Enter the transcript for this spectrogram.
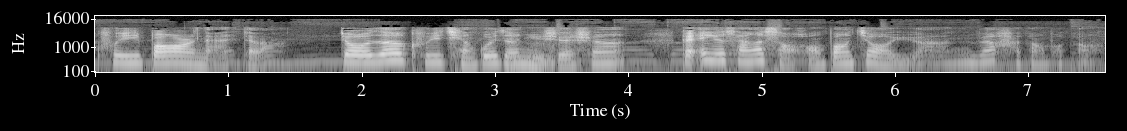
可以包二奶，对伐？教授可以潜规则女学生。搿还有啥个扫黄帮教育啊？你不要瞎讲不讲，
